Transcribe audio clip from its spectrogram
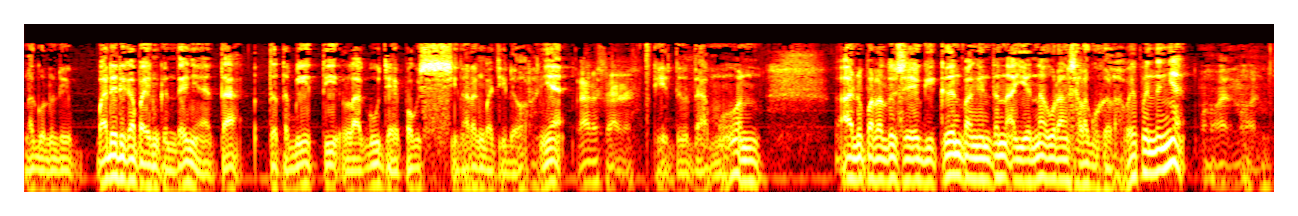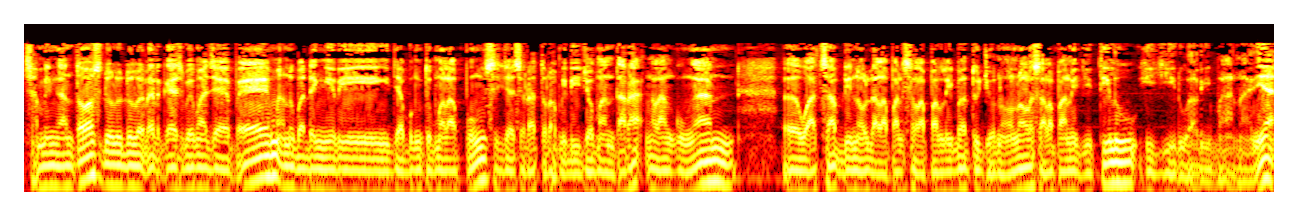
lagu nu di pada dikapain kente nyata tetebi ti lagu jaipok sinarang bacidornya laras laras itu tamun. Anu paratos sayugikeun paginten ayeuna urang salagu heula we pentingnya. Sambil ngantos dulu-dulu RKSB Maja FM anu bade ngiring jabung tumalapung sejak silaturahmi di Jomantara ngelangkungan eh, WhatsApp di 081857008 hiji tilu hiji 25 nanya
